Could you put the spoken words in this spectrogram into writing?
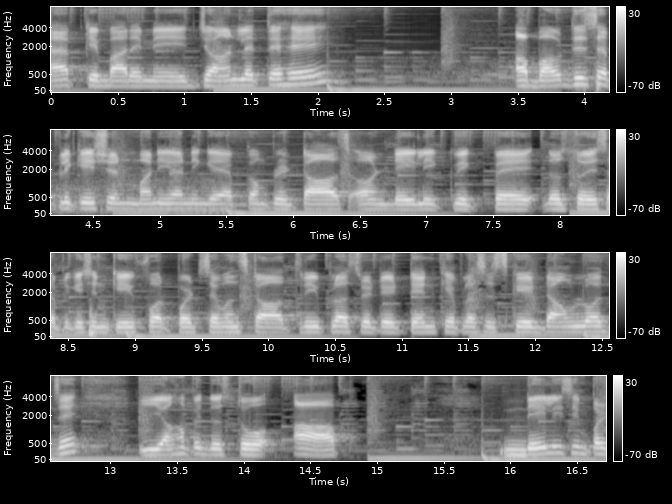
ऐप के बारे में जान लेते हैं। About this application money earning app complete task on daily Quick Pay दोस्तों, इस एप्लीकेशन की four point seven star three plus rated ten K plus इसके डाउनलोड है। यहाँ पे दोस्तों, आप डेली सिंपल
